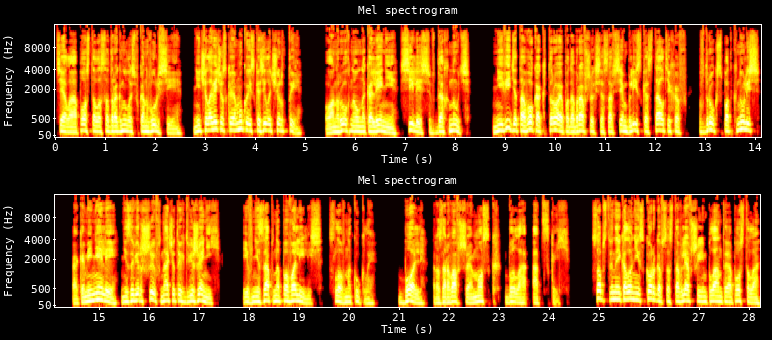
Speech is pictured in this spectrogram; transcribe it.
Тело апостола содрогнулось в конвульсии, нечеловеческая мука исказила черты. Он рухнул на колени, силясь вдохнуть, не видя того, как трое подобравшихся совсем близко сталтихов вдруг споткнулись, окаменели, не завершив начатых движений, и внезапно повалились, словно куклы. Боль, разорвавшая мозг, была адской. Собственные колонии скоргов, составлявшие импланты апостола,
